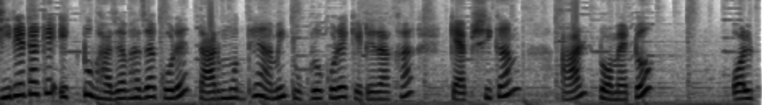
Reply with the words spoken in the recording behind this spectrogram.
জিরেটাকে একটু ভাজা ভাজা করে তার মধ্যে আমি টুকরো করে কেটে রাখা ক্যাপসিকাম আর টমেটো অল্প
